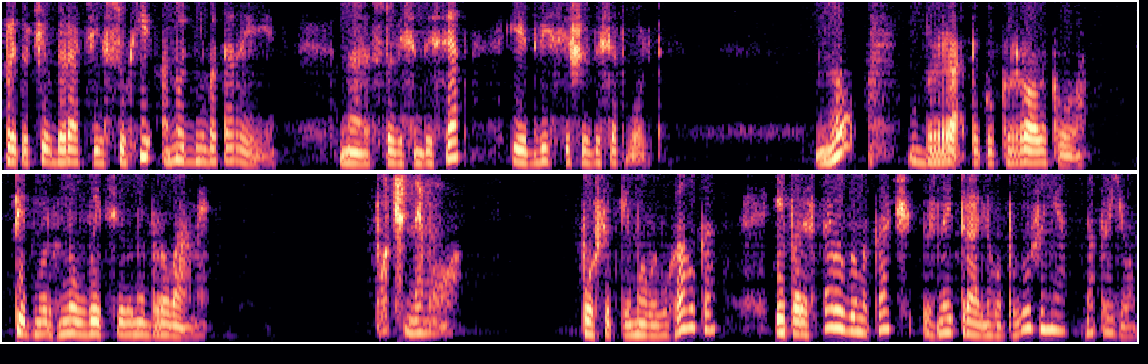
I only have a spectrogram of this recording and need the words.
приточив до рації сухі анодні батареї на 180 і 260 вольт. Ну, братику кролику, підморгнув вицвілими бровами. Почнемо, пошепки мовив Галка і переставив вимикач з нейтрального положення на прийом.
